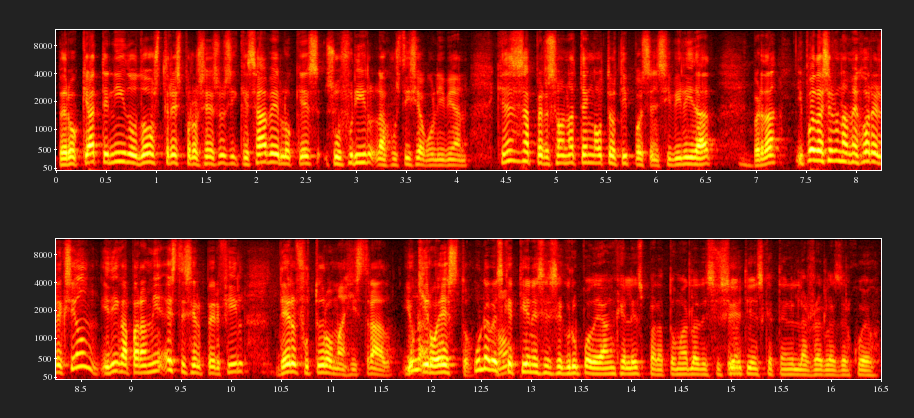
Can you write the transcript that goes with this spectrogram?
pero que ha tenido dos, tres procesos y que sabe lo que es sufrir la justicia boliviana. Quizás esa persona tenga otro tipo de sensibilidad, ¿verdad? Y puede hacer una mejor elección y diga, para mí este es el perfil del futuro magistrado. Yo quiero esto. Una vez que tienes ese grupo de ángeles para tomar la decisión, tienes que tener las reglas del juego.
